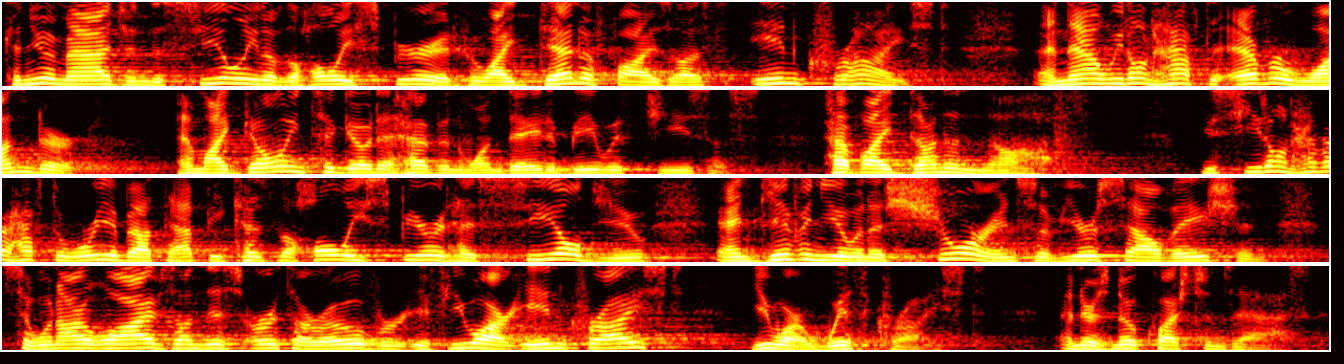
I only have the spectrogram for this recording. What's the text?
Can you imagine the sealing of the Holy Spirit who identifies us in Christ? And now we don't have to ever wonder, am I going to go to heaven one day to be with Jesus? Have I done enough? You see, you don't ever have to worry about that because the Holy Spirit has sealed you and given you an assurance of your salvation. So when our lives on this earth are over, if you are in Christ, you are with Christ and there's no questions asked.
